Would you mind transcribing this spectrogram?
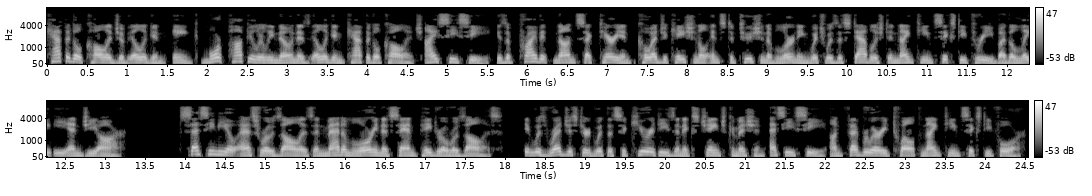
Capital College of Iligan, Inc., more popularly known as Iligan Capital College ICC, is a private, non-sectarian, coeducational institution of learning which was established in 1963 by the late ENGR. Cecinio S. Rosales and Madame Lorena San Pedro Rosales. It was registered with the Securities and Exchange Commission SEC on February 12, 1964.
